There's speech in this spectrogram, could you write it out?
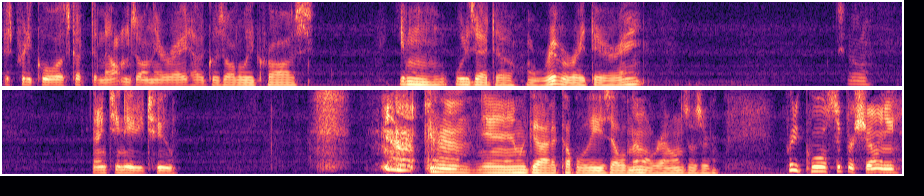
It's pretty cool. It's got the mountains on there, right? How it goes all the way across. Even, what is that? A river right there, right? So, 1982. and we got a couple of these elemental rounds. Those are pretty cool, super shiny.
